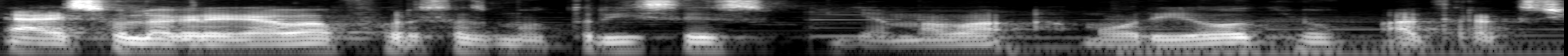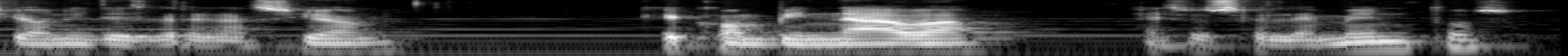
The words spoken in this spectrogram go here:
A eso le agregaba fuerzas motrices, llamaba amor y odio, atracción y desgregación, que combinaba esos elementos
